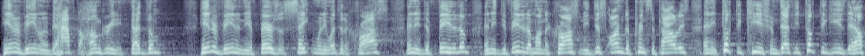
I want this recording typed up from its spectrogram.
He intervened on behalf of the hungry and he fed them. He intervened in the affairs of Satan when he went to the cross and he defeated him and he defeated him on the cross and he disarmed the principalities and he took the keys from death. He took the keys to hell.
